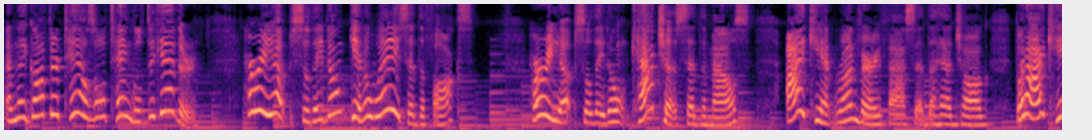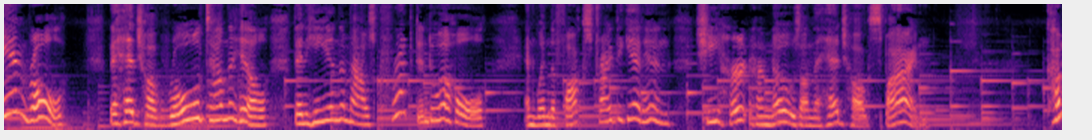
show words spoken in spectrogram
and they got their tails all tangled together. Hurry up so they don't get away, said the fox. Hurry up so they don't catch us, said the mouse. I can't run very fast, said the hedgehog, but I can roll. The hedgehog rolled down the hill, then he and the mouse crept into a hole, and when the fox tried to get in, she hurt her nose on the hedgehog's spine. Come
